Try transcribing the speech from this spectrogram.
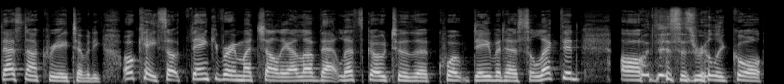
that's not creativity. Okay, so thank you very much, Shelley. I love love that. Let's go to the quote David has selected. Oh, this is really cool.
